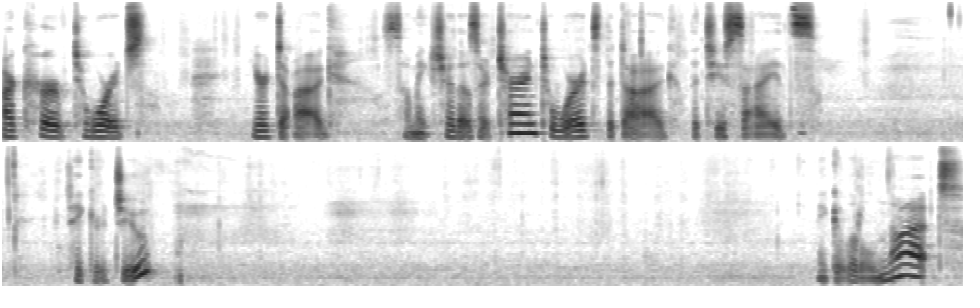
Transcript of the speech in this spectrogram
are curved towards your dog. So make sure those are turned towards the dog, the two sides. Take your jute. Make a little knot.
